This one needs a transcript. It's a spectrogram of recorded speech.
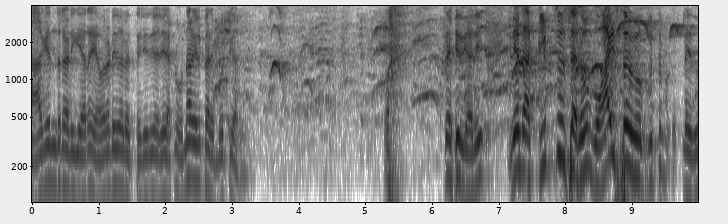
నాగేంద్ర అడిగారా ఎవరు అడిగారో తెలియదు కానీ అక్కడ ఉన్నారు వెళ్ళిపోయారు మూర్తి గారు. తెలియదు కానీ నేను ఆ క్లిప్ చూశాను వాయిస్ గుర్తు లేదు.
